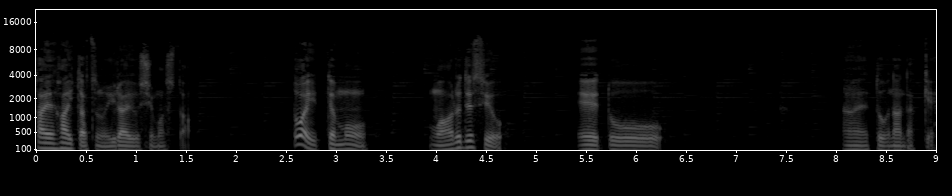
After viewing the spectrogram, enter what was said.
再配達の依頼をしました。とは言っても、もうあれですよ。えっ、ー、と、えっ、と、なんだっけ。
